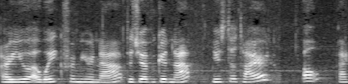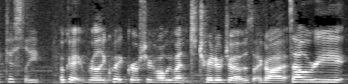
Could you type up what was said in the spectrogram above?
Are you awake from your nap? Did you have a good nap? You still tired? Oh, back to sleep. Okay, really quick grocery haul. We went to Trader Joe's. I got celery,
